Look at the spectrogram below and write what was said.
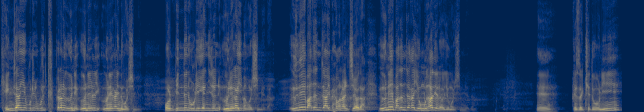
굉장히 우리는 우리 특별한 은혜, 은혜를 은혜가 있는 것입니다. 오늘 믿는 우리에겐 이런 은혜가 임한 것입니다. 은혜 받은 자의 평안할지어다. 은혜 받은 자가 용사 되어진 것입니다. 예. 그래서 기도원이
